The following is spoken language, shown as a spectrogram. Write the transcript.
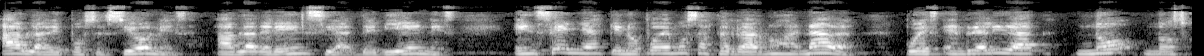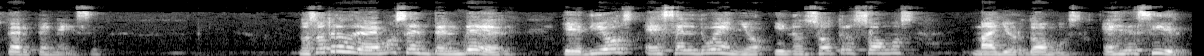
habla de posesiones, habla de herencia, de bienes, enseña que no podemos aferrarnos a nada, pues en realidad no nos pertenece. Nosotros debemos entender que Dios es el dueño y nosotros somos mayordomos, es decir,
